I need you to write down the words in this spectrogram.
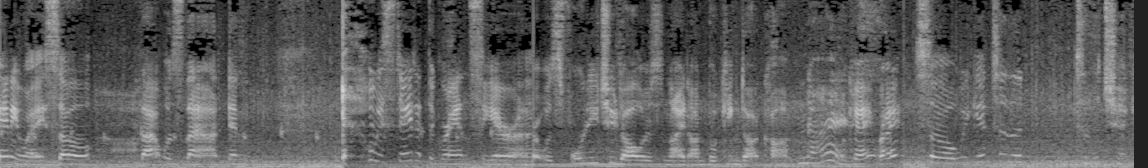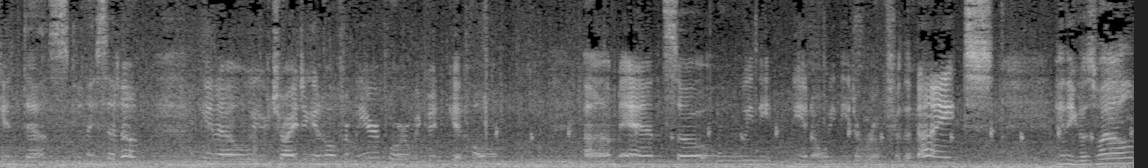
Anyway, so that was that. And we stayed at the Grand Sierra. It was $42 a night on booking.com. Nice. Okay, right? So we get to the to the check-in desk and I said, Oh, you know, we were trying to get home from the airport, we couldn't get home. Um, and so we need you know, we need a room for the night. And he goes, Well,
